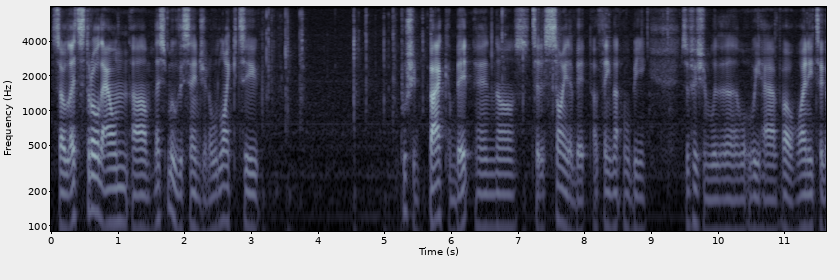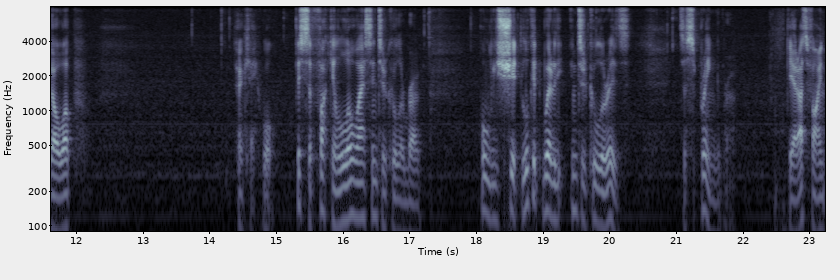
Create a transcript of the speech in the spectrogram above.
So let's throw down. Um, let's move this engine. I would like to push it back a bit and uh, to the side a bit. I think that will be sufficient with uh, what we have. Oh, I need to go up. Okay, well, this is a fucking low-ass intercooler, bro. Holy shit, look at where the intercooler is. It's a spring, bro. Yeah, that's fine.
